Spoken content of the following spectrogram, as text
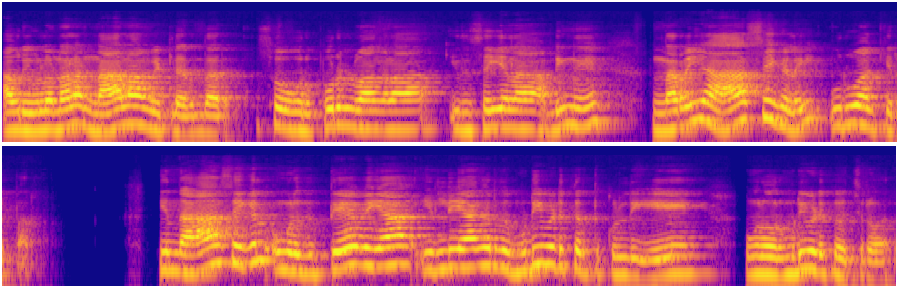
அவர் இவ்வளோ நாளாக நாலாம் வீட்டில் இருந்தார். ஸோ ஒரு பொருள் வாங்கலாம் இது செய்யலாம் அப்படின்னு நிறைய ஆசைகளை உருவாக்கியிருப்பார். இந்த ஆசைகள் உங்களுக்கு தேவையா இல்லையாங்கிறது முடிவெடுக்கிறதுக்குள்ளேயே உங்களை ஒரு முடிவெடுக்க வச்சிருவார்.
